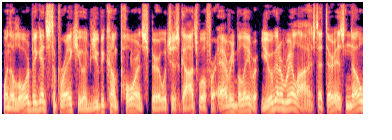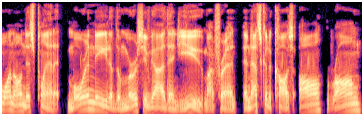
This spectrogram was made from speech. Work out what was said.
When the Lord begins to break you and you become poor in spirit, which is God's will for every believer, you're going to realize that there is no one on this planet more in need of the mercy of God than you, my friend. And that's going to cause all wrong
